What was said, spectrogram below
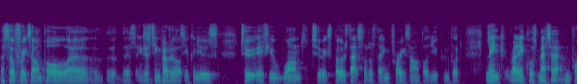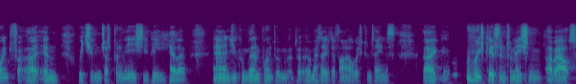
Uh, so for example, uh, there's existing protocols you can use to if you want to expose that sort of thing. For example, you can put link rel equals meta and point for, uh, in which you can just put in the HTTP header, and you can then point to a, metadata file which contains uh, which gives information about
